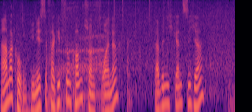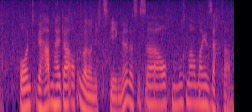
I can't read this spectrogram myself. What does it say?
Na, mal gucken. Die nächste Vergiftung kommt schon, Freunde. Da bin ich ganz sicher. Und wir haben halt da auch immer noch nichts gegen, ne? Das ist äh, auch, muss man auch mal gesagt haben.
